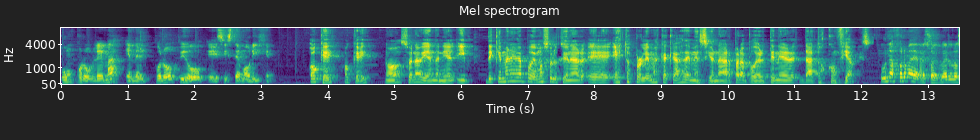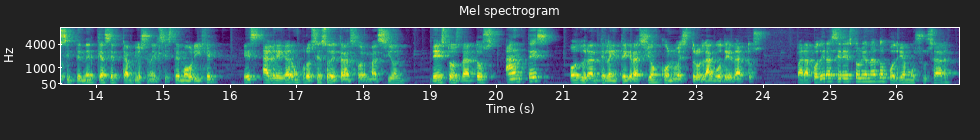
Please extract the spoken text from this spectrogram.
un problema en el propio eh, sistema origen. Ok, ok. No, suena bien, Daniel. ¿Y de qué manera podemos solucionar eh, estos problemas que acabas de mencionar para poder tener datos confiables? Una forma de resolverlo sin tener que hacer cambios en el sistema origen es agregar un proceso de transformación de estos datos antes o durante la integración con nuestro lago de datos. Para poder hacer esto, Leonardo, podríamos usar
